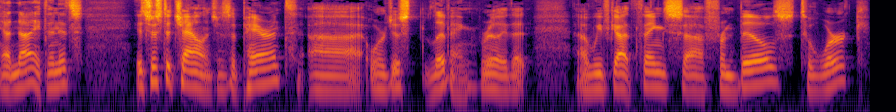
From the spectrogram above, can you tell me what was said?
at night. And it's it's just a challenge as a parent uh, or just living, really. That uh, we've got things uh, from bills to work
